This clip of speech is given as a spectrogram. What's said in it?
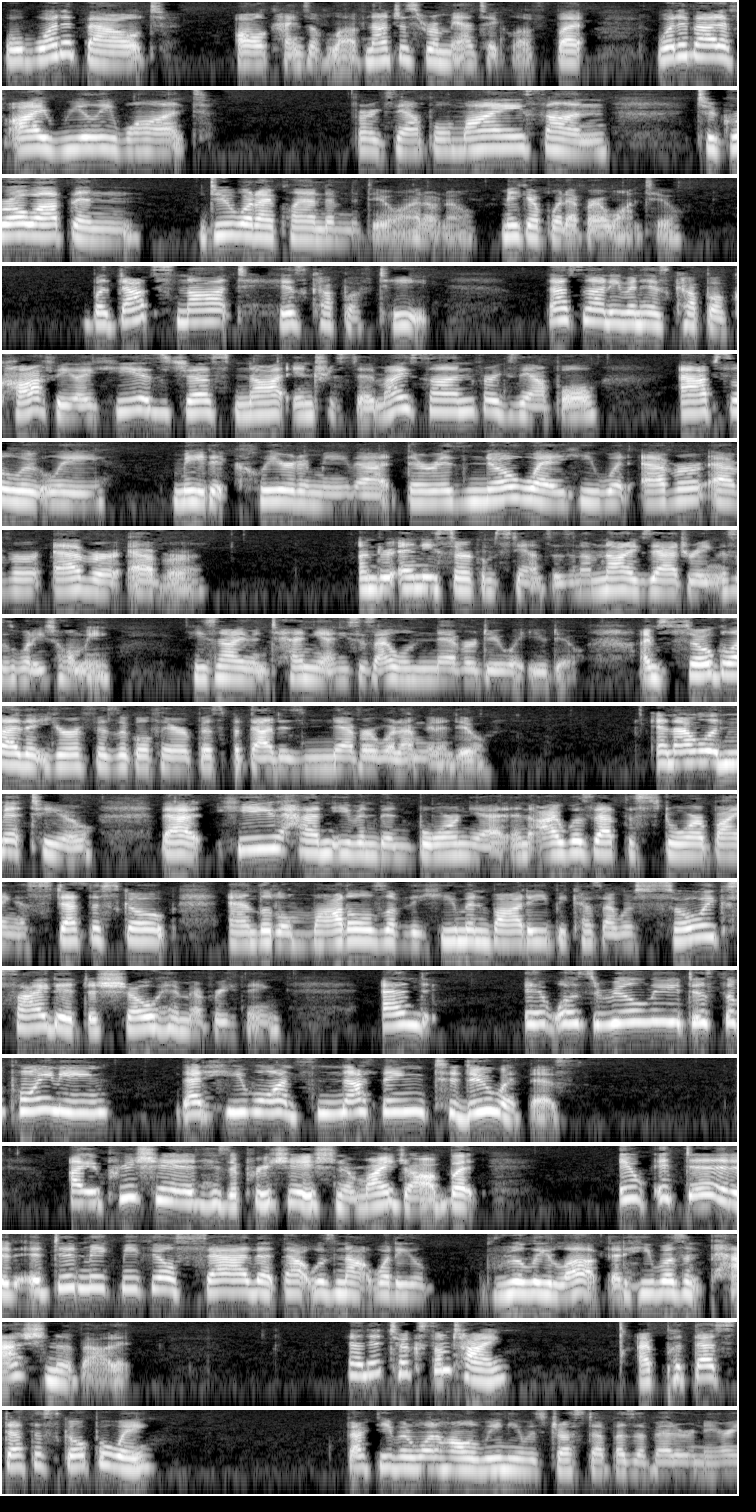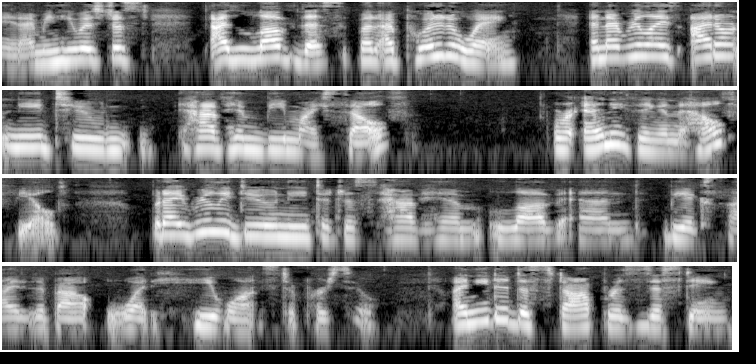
Well, what about all kinds of love, not just romantic love, but what about if I really want, for example, my son to grow up and do what I planned him to do. I don't know, make up whatever I want to. But that's not his cup of tea. That's not even his cup of coffee. Like, he is just not interested. My son, for example, absolutely made it clear to me that there is no way he would ever, ever, ever, ever, under any circumstances, and I'm not exaggerating, this is what he told me, He's not even 10 yet. He says, I will never do what you do. I'm so glad that you're a physical therapist, but that is never what I'm going to do. And I will admit to you that he hadn't even been born yet. And I was at the store buying a stethoscope and little models of the human body because I was so excited to show him everything. And it was really disappointing that he wants nothing to do with this. I appreciated his appreciation of my job, but it it did it, it did make me feel sad that that was not what he really loved, that he wasn't passionate about it. And it took some time. I put that stethoscope away. In fact, even one Halloween, he was dressed up as a veterinarian. I mean, he was just, I love this, but I put it away. And I realized I don't need to have him be myself or anything in the health field. But I really do need to just have him love and be excited about what he wants to pursue. I needed to stop resisting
